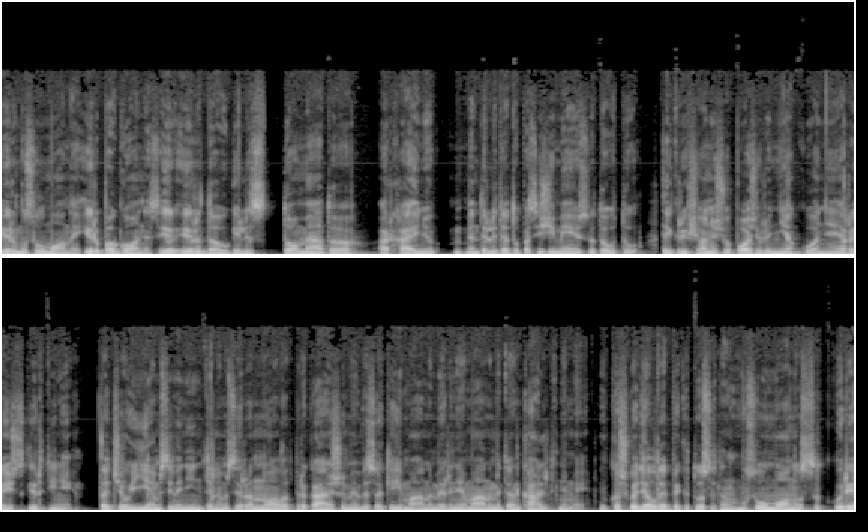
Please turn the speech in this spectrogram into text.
ir musulmonai, ir pagonis, ir, ir daugelis to meto arhainių mentalitetų pasižymėjusių tautų. Tai krikščionių šiuo požiūriu niekuo nėra išskirtiniai. Tačiau jiems vieninteliams yra nuolat prikaišomi visokie įmanomi ir neįmanomi ten kaltinimai. Kažkodėl tai apie kitus, ten musulmonus, kurie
